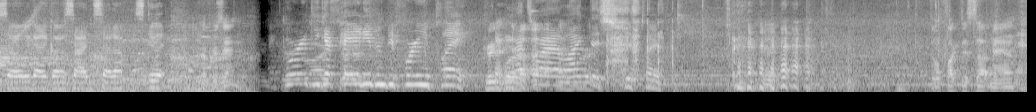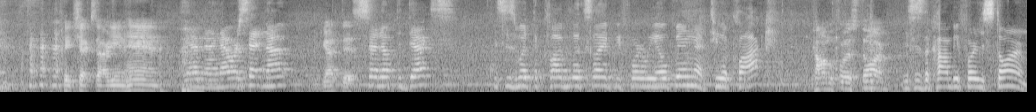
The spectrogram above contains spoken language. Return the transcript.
So we gotta go inside and set up. Let's do it. Represent. Gorg, you get paid even before you play. Good work. That's why I like this this place. Don't fuck this up, man. Paycheck's already in hand. Yeah, man. Now we're setting up. You got this. Set up the decks. This is what the club looks like before we open at two o'clock. Calm before the storm. This is the calm before the storm.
